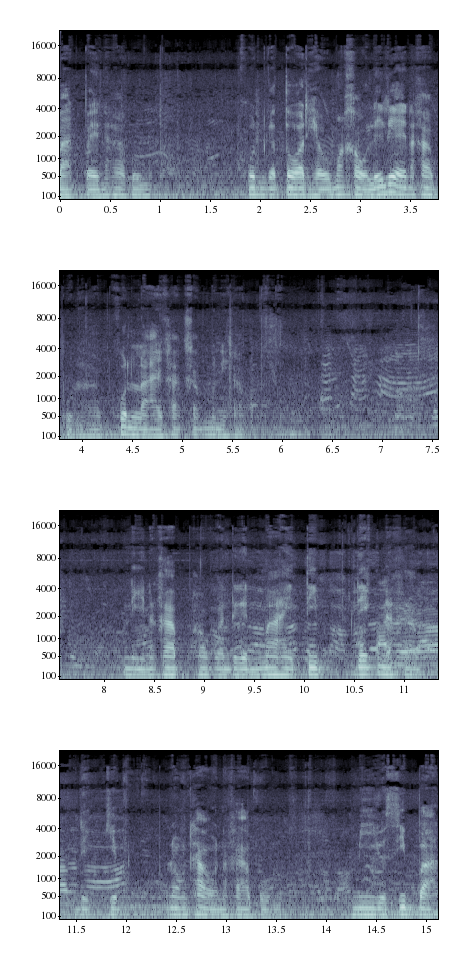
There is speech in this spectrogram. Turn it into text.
บาตรไปนะครับผมคนก็ต่อแถวมาเข้าเรื่อยๆนะครับผมนะครับ คนหลายครับครับมันนี่ครับ นี่นะครับเขาก็เดินมาให้ติปเด็กนะครับ เด็กเก็บรองเท้านะครับผมมีอยู่สิบบาท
